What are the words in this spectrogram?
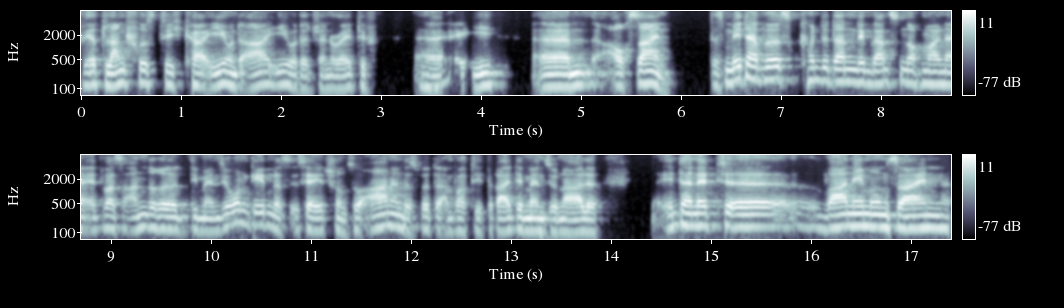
wird langfristig KI und AI oder Generative äh, mhm. AI ähm, auch sein. Das Metaverse könnte dann dem Ganzen nochmal eine etwas andere Dimension geben. Das ist ja jetzt schon zu ahnen. Das wird einfach die dreidimensionale Internetwahrnehmung äh, sein.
